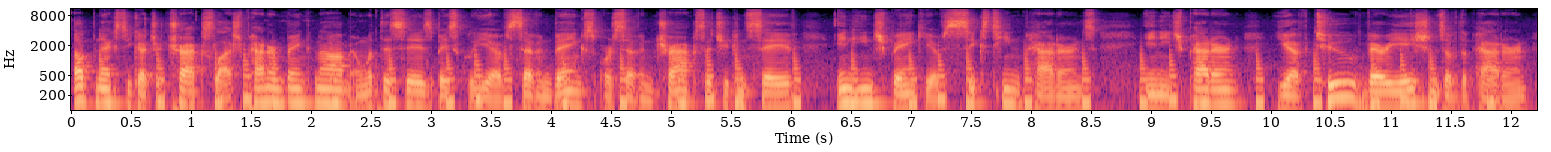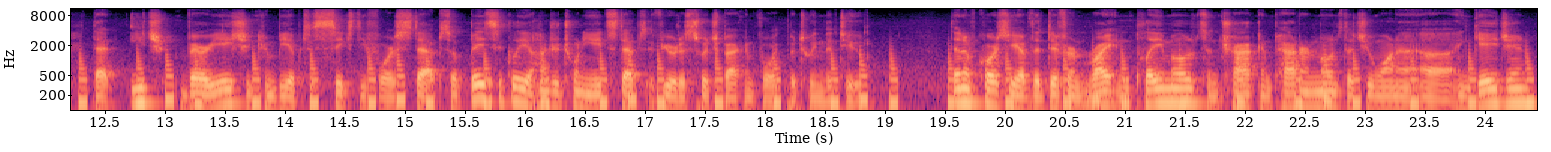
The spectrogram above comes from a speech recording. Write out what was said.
Up next you got your track slash pattern bank knob and what this is basically you have 7 banks or 7 tracks that you can save. In each bank you have 16 patterns. In each pattern you have two variations of the pattern that each variation can be up to 64 steps. So basically 128 steps if you were to switch back and forth between the two. Then of course you have the different write and play modes and track and pattern modes that you want to uh, engage in.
